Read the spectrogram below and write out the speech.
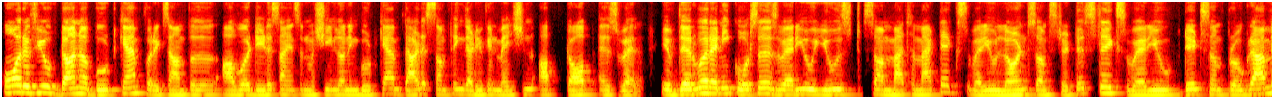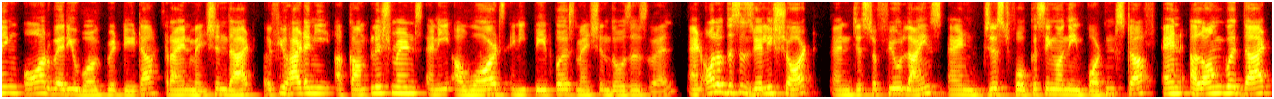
or if you've done a boot camp, for example, our data science and machine learning boot camp, that is something that you can mention up top as well. If there were any courses where you used some mathematics, where you learned some statistics, where you did some programming, or where you worked with data, try and mention that. If you had any any awards, any papers, mention those as well. And all of this is really short and just a few lines and just focusing on the important stuff. And along with that,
